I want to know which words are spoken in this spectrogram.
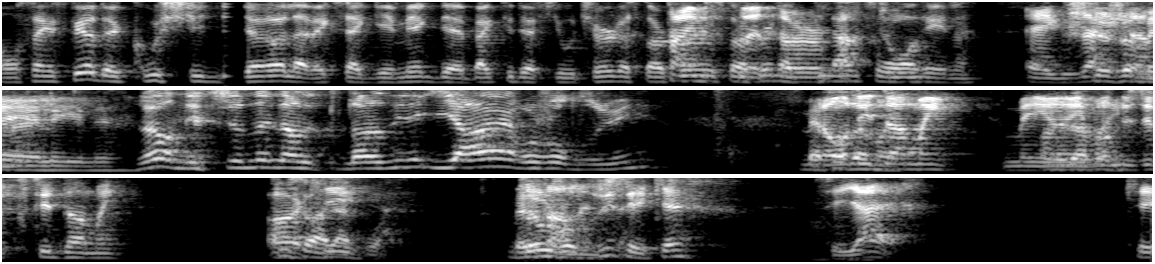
On s'inspire de Kushida là, avec sa gimmick de Back to the Future. C'est un peu, notre plan de soirée. Là. Je Exactement. mêlé. Là. là, on est tourné dans, le, dans hier, aujourd'hui? Mais Là, on est demain. Mais On est euh, ils vont nous écouter demain. Tout Ah, ça à ok. la fois. Mais là, Tout aujourd'hui, c'est quand? C'est hier. OK.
